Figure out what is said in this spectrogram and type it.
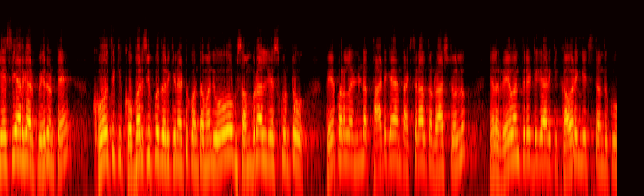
కేసీఆర్ గారి పేరుంటే కోతికి కొబ్బరి చిప్ప దొరికినట్టు కొంతమంది ఓ సంబరాలు చేసుకుంటూ పేపర్ల నిండా తాటికాయ అంత అక్షరాలతో రాసేటోళ్ళు. ఇలా రేవంత్ రెడ్డి గారికి కవరింగ్ ఇచ్చినందుకు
